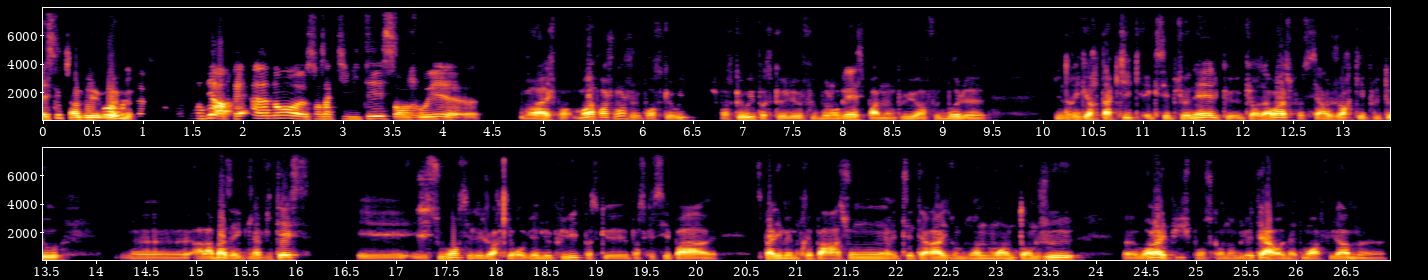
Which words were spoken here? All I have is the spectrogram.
est-ce que tu non, mais, après un an euh, sans activité, sans jouer euh? Ouais, je moi franchement, je pense que oui. Je pense que oui, parce que le football anglais, c'est pas non plus un football euh, d'une rigueur tactique exceptionnelle. Que Kurzawa, je pense que c'est un joueur qui est plutôt à la base avec de la vitesse. Et, souvent, c'est les joueurs qui reviennent le plus vite parce que parce que c'est pas c'est pas les mêmes préparations, etc. Ils ont besoin de moins de temps de jeu. voilà. Et puis, je pense qu'en Angleterre, honnêtement, à Fulham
